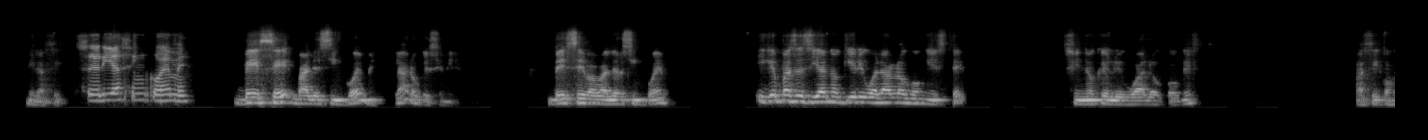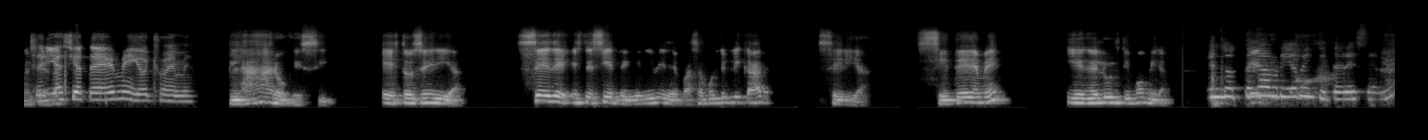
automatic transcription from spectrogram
Mira así. Sería 5M. BC vale 5M, claro que sí, mira. BC va a valer 5M. ¿Y qué pasa si ya no quiero igualarlo con este? Sino que lo igualo con este. Así con este. Sería 7M y 8M. Claro que sí. Esto sería CD, este 7 que divide pasa a multiplicar, sería 7M y en el último, mira. En total habría 23M.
